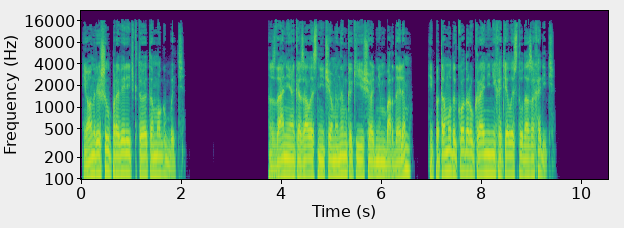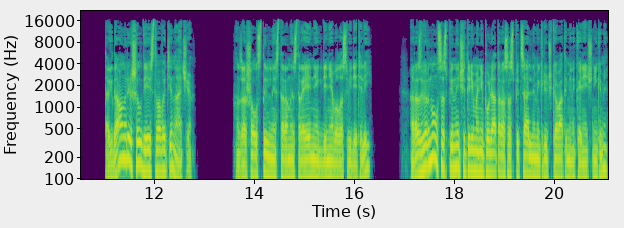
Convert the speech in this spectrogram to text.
и он решил проверить, кто это мог быть. Здание оказалось ничем иным, как и еще одним борделем, и потому декодеру крайне не хотелось туда заходить. Тогда он решил действовать иначе. Зашел с тыльной стороны строения, где не было свидетелей, развернул со спины четыре манипулятора со специальными крючковатыми наконечниками,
